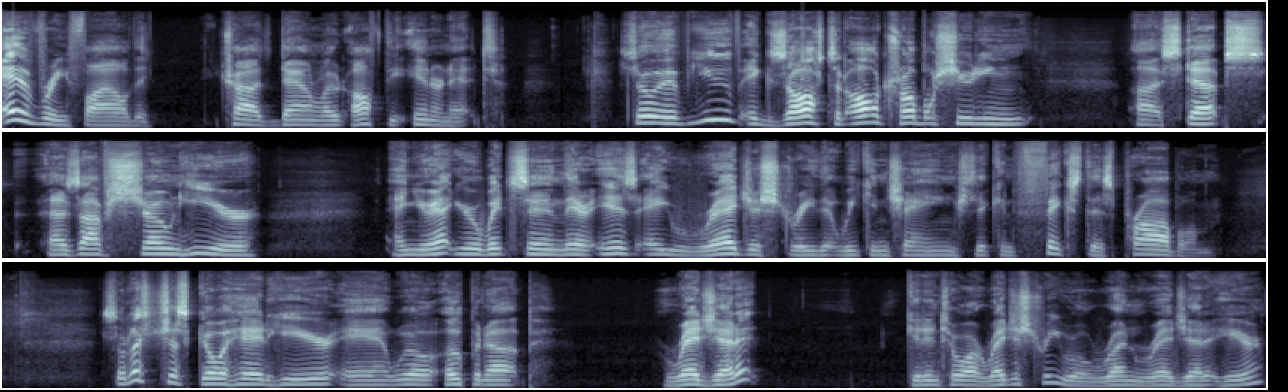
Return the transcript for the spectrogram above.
every file that tries to download off the internet. So if you've exhausted all troubleshooting uh, steps, as I've shown here, and you're at your wit's end, there is a registry that we can change that can fix this problem. So let's just go ahead here and we'll open up regedit. Get into our registry. We'll run regedit here.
